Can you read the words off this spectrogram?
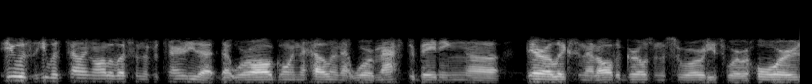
He was he was telling all of us in the fraternity that that we're all going to hell and that we're masturbating uh derelicts and that all the girls in the sororities were whores.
